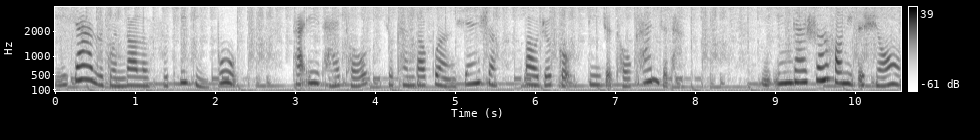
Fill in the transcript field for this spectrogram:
一下子滚到了扶梯底部，他一抬头就看到布朗先生抱着狗，低着头看着他。你应该拴好你的熊，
